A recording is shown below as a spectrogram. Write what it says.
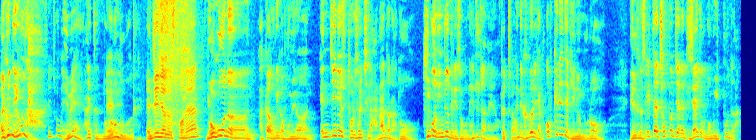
아니 근데 이건 아, 좀 애매해. 하여튼 뭐 네. 이런 부분. engineered stone은 요거는 아까 우리가 보면 엔지니어 스토어를 설치를 안 하더라도 기본 인조 대리석으로 해주잖아요. 그쵸. 근데 그거를 약간 업그레이드 개념으로 예를 들어서 일단 첫 번째는 디자인적으로 너무 이쁘다.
